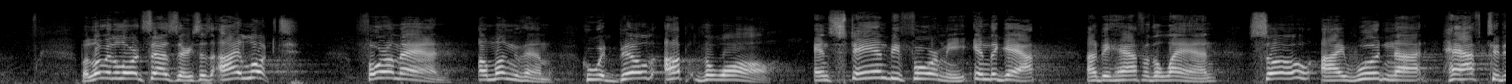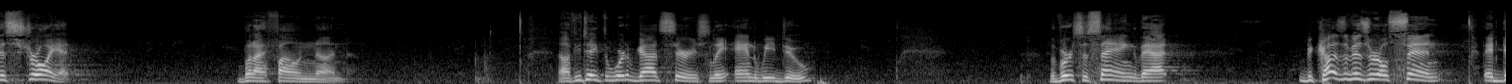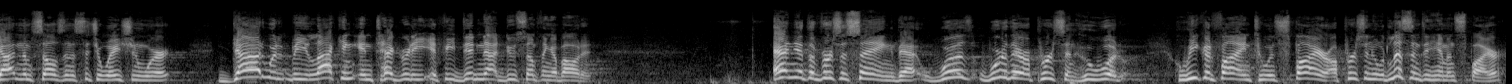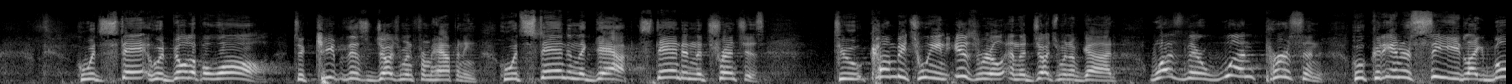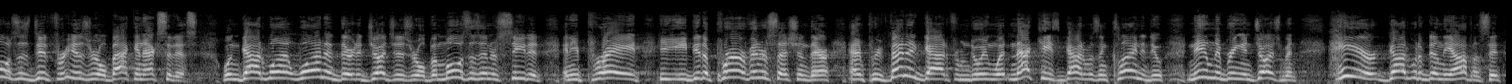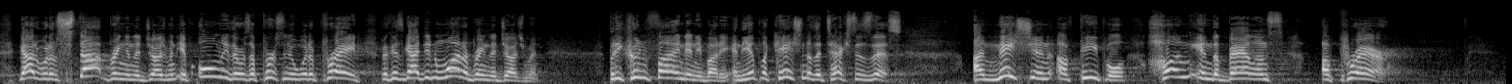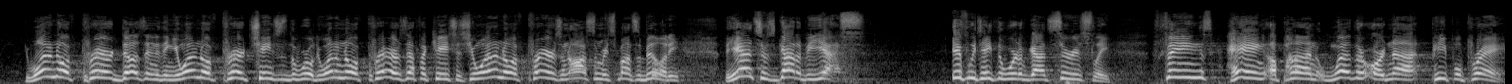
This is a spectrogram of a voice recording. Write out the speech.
But look what the Lord says there. He says, I looked for a man among them who would build up the wall and stand before me in the gap on behalf of the land, so I would not have to destroy it. But I found none. Now, if you take the Word of God seriously, and we do, the verse is saying that because of Israel's sin, they'd gotten themselves in a situation where God would be lacking integrity if he did not do something about it. And yet the verse is saying that was, were there a person who would, who he could find to inspire, a person who would listen to him inspire, who would, stand, who would build up a wall to keep this judgment from happening, who would stand in the gap, stand in the trenches, to come between Israel and the judgment of God, was there one person who could intercede like Moses did for Israel back in Exodus when God wanted there to judge Israel? But Moses interceded and he prayed. He, he did a prayer of intercession there and prevented God from doing what in that case God was inclined to do, namely bringing judgment. Here, God would have done the opposite. God would have stopped bringing the judgment if only there was a person who would have prayed because God didn't want to bring the judgment. But he couldn't find anybody. And the implication of the text is this a nation of people hung in the balance of prayer. You want to know if prayer does anything. You want to know if prayer changes the world. You want to know if prayer is efficacious. You want to know if prayer is an awesome responsibility. The answer's got to be yes. If we take the Word of God seriously, things hang upon whether or not people pray.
